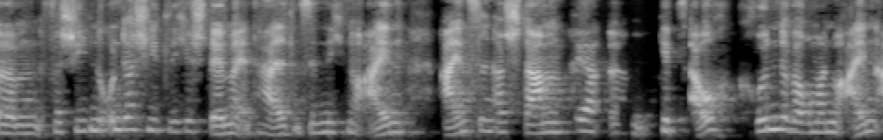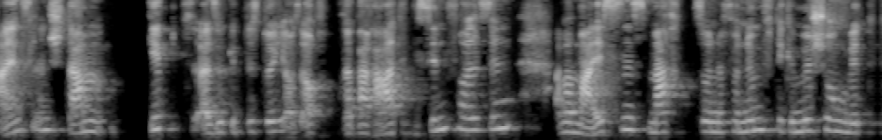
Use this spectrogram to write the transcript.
ähm, verschiedene unterschiedliche Stämme enthalten sind, nicht nur ein einzelner Stamm. Ja. Ähm, Gibt es auch Gründe, warum man nur einen einzelnen Stamm gibt. Also gibt es durchaus auch Präparate, die sinnvoll sind, aber meistens macht so eine vernünftige Mischung mit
